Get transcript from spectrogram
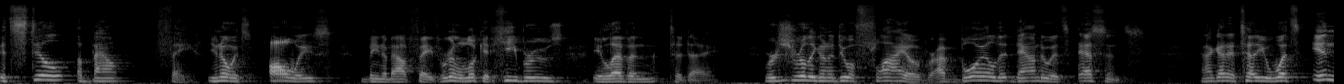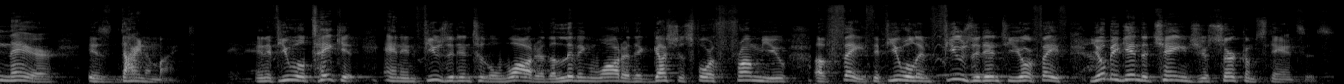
It's still about faith. You know, it's always being about faith. We're going to look at Hebrews 11 today. We're just really going to do a flyover. I've boiled it down to its essence. And I got to tell you, what's in there is dynamite. And if you will take it and infuse it into the water, the living water that gushes forth from you of faith, if you will infuse it into your faith, you'll begin to change your circumstances.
